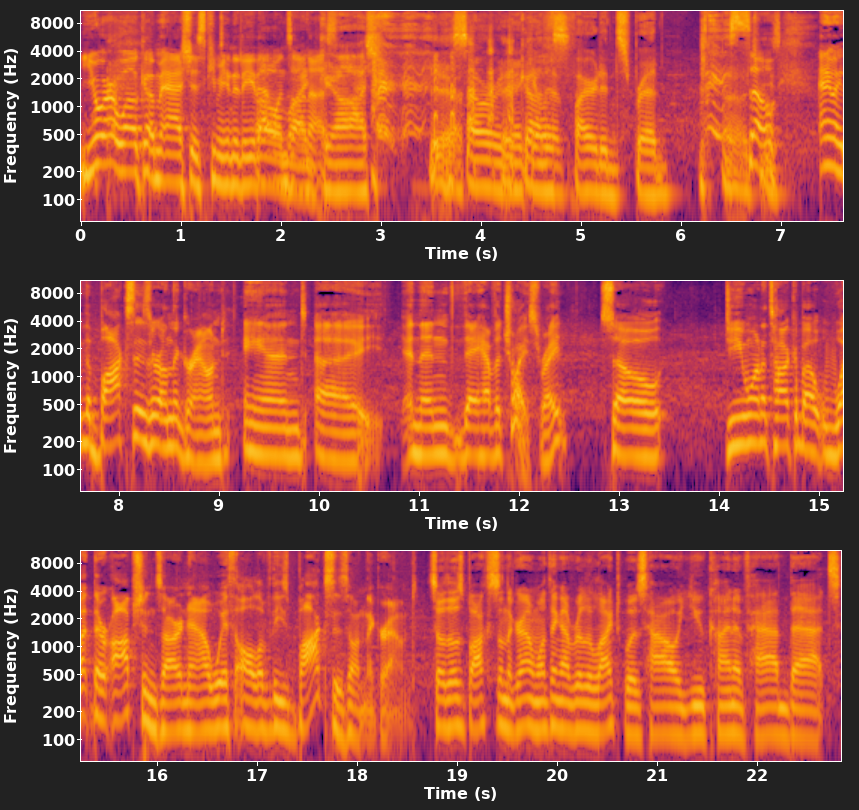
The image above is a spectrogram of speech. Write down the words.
you are welcome, Ashes community. That oh one's on us. Oh my gosh. so God, ridiculous. fire didn't spread. Oh, so geez. anyway, the boxes are on the ground, and uh, and then they have the choice, right? So, do you want to talk about what their options are now with all of these boxes on the ground? So those boxes on the ground, one thing I really liked was how you kind of had that,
